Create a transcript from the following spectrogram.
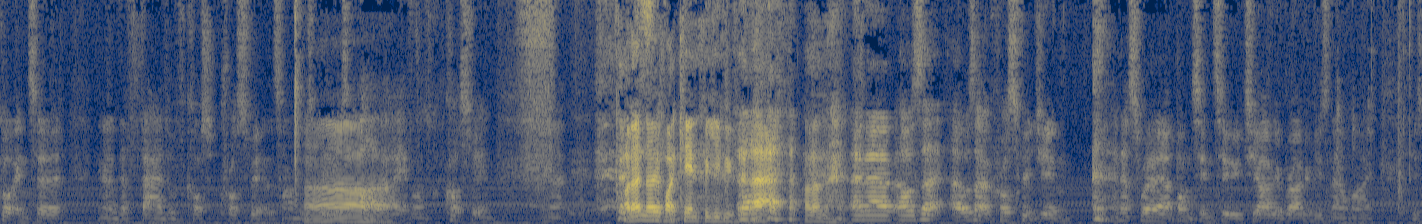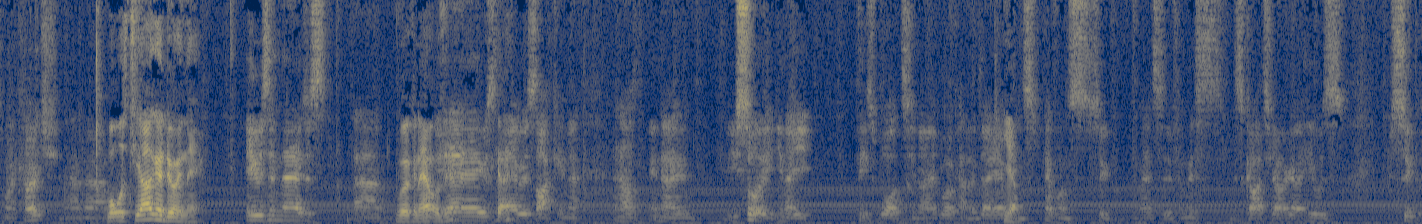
got into you know the fad of cross, CrossFit at the time. It was really just, Ah. oh, everyone's CrossFitting. You know. I don't know if I can forgive you for that. I don't know. And um, I was at I was at a CrossFit gym, and that's where I bumped into Tiago Braga, who's now my who's my coach. And um, What was Tiago doing there? he was in there just um, Working out, was yeah, he? yeah, he was Okay. there. He was like, you know, and I was, you know, you saw, it, you know, you, these WODs, you know, work out the day. Yep. Everyone's everyone's super competitive, and this this guy Tiago, he was super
